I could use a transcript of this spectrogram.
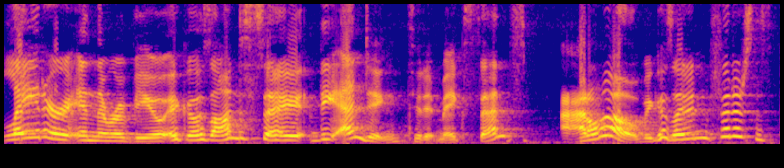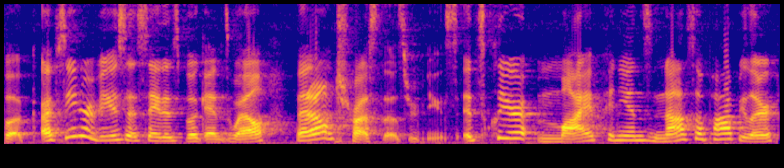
Later in the review, it goes on to say, the ending. Did it make sense? I don't know, because I didn't finish this book. I've seen reviews that say this book ends well, but I don't trust those reviews. It's clear my opinion's not so popular,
